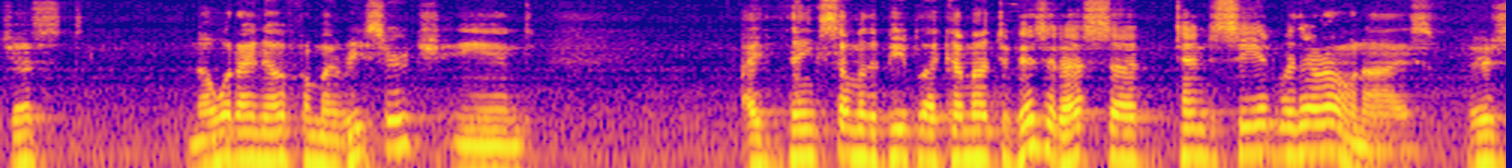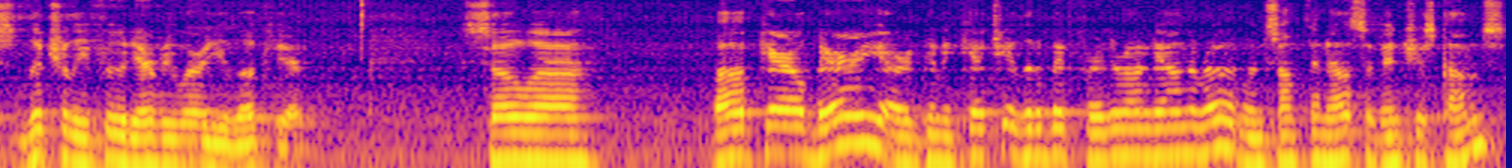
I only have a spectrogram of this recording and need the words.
just know what I know from my research, and I think some of the people that come out to visit us uh, tend to see it with their own eyes. There's literally food everywhere you look here. So, uh, Bob, Carol, Barry are going to catch you a little bit further on down the road when something else of interest comes.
